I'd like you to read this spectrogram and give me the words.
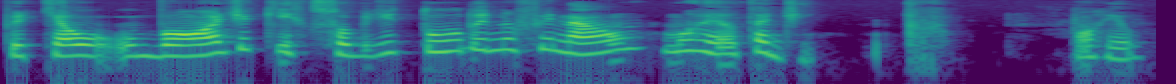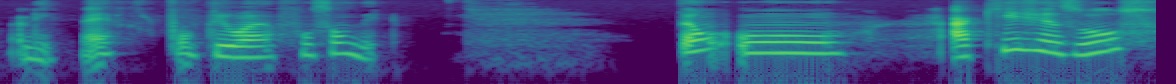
porque é o, o bode que soube de tudo e no final morreu, tadinho. Morreu ali, né? Cumpriu a função dele. Então, o, aqui Jesus,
